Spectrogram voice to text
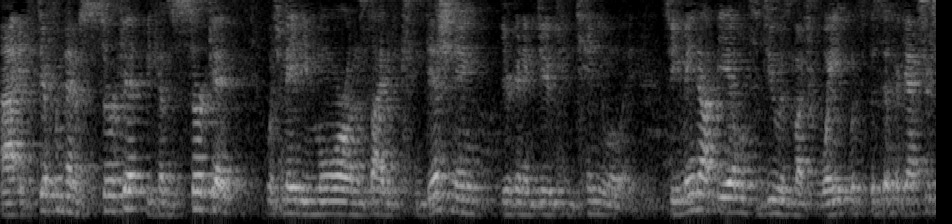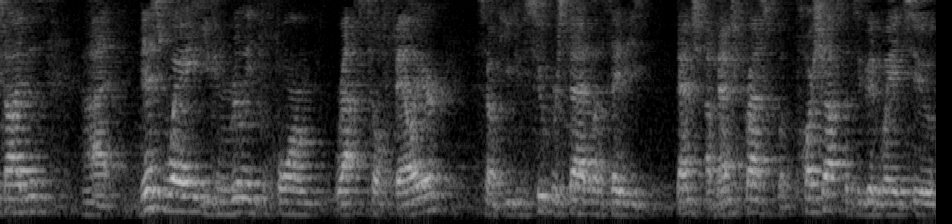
Uh, it's different than a circuit because a circuit, which may be more on the side of conditioning, you're going to do continually. So you may not be able to do as much weight with specific exercises. Uh, this way, you can really perform reps till failure. So if you can superset, let's say these bench, a bench press with push-ups. That's a good way to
